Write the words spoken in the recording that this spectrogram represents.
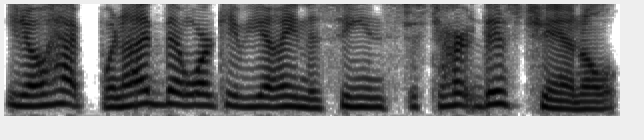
You know, heck, when I've been working behind the scenes to start this channel,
